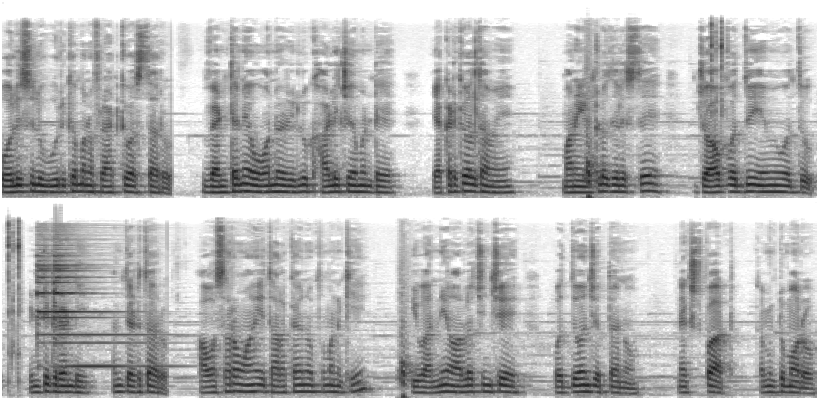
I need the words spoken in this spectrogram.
పోలీసులు ఊరికే మన ఫ్లాట్కి వస్తారు. వెంటనే ఓనర్ ఇల్లు ఖాళీ చేయమంటే ఎక్కడికి వెళ్తామే? మన ఇంట్లో తెలిస్తే జాబ్ వద్దు ఏమీ వద్దు. ఇంటికి రండి అని తిడతారు. అవసరమా ఈ తలకాయ నొప్పి మనకి? ఇవన్నీ ఆలోచించే వద్దు అని చెప్పాను. Next part coming tomorrow.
